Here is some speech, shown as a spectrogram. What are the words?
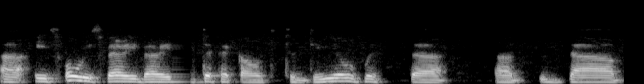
uh, it's always very, very difficult to deal with the, uh, the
